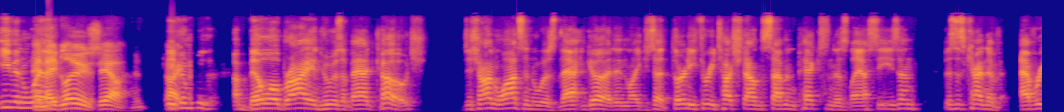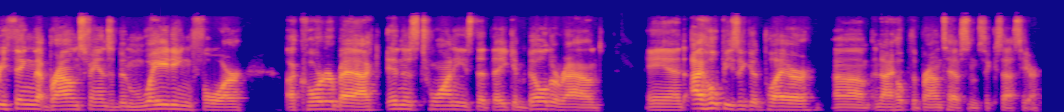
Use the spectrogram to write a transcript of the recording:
even when they'd lose. Yeah, even with a Bill O'Brien, who was a bad coach. Deshaun Watson was that good, and like you said, 33 touchdowns, seven picks in his last season. This is kind of everything that Browns fans have been waiting for a quarterback in his 20s that they can build around. And I hope he's a good player. Um, and I hope the Browns have some success here.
